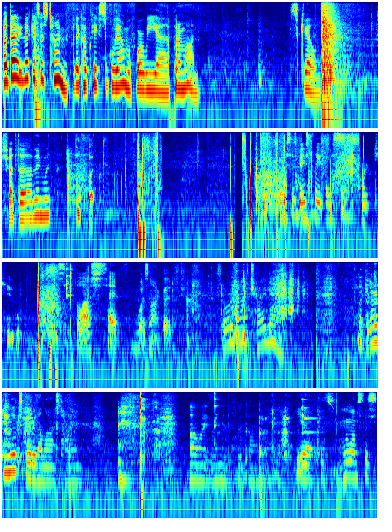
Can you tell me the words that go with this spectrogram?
but that that gives us time for the cupcakes to cool down before we uh, put them on. Skill. Shut the oven with the foot. So this is basically icing part two. The last set was not good. So we're gonna try again. Look, it already looks better than last time. oh wait, we need the food coloring. Yeah, because who wants this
